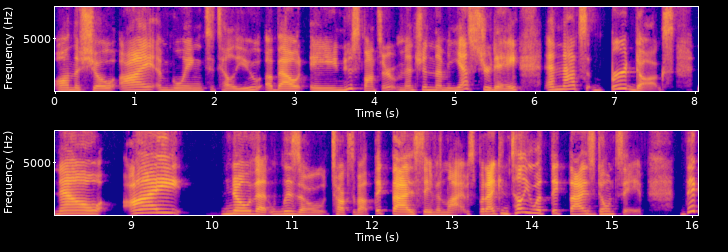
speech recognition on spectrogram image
on the show, I am going to tell you about a new sponsor. Mentioned them yesterday, and that's Bird Dogs. Now, I know that Lizzo talks about thick thighs saving lives, but I can tell you what thick thighs don't save. Thick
